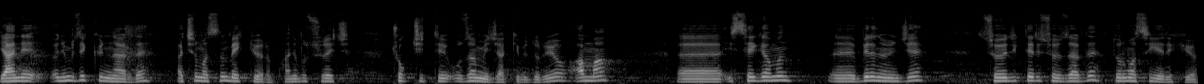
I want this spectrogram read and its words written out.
Yani önümüzdeki günlerde açılmasını bekliyorum. Hani bu süreç çok ciddi uzamayacak gibi duruyor ama e, Instagram'ın e, bir an önce söyledikleri sözlerde durması gerekiyor.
